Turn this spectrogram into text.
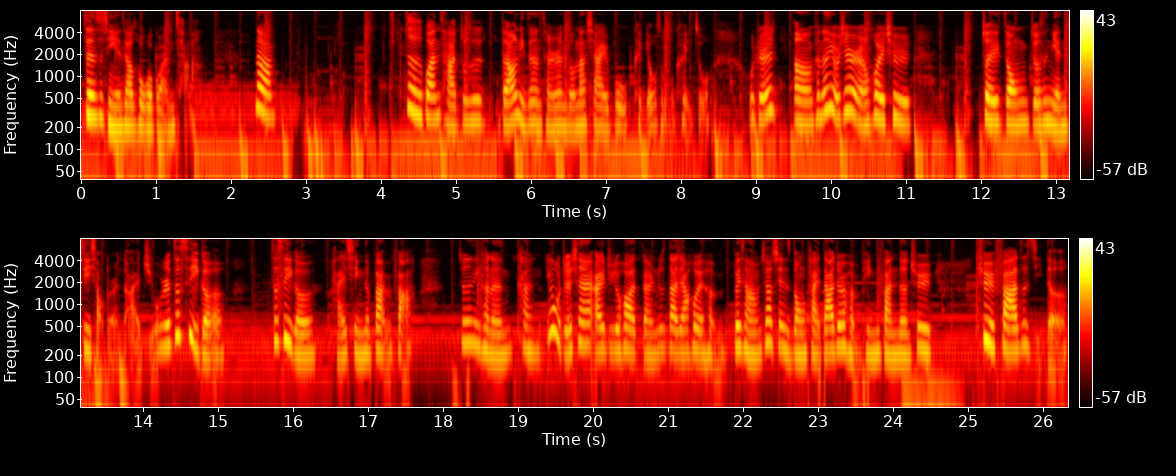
这件事情也是要透过观察，那。这个观察就是等到你真的承认之后，那下一步可有什么可以做？我觉得，嗯、可能有些人会去追踪，就是年纪小的人的 IG。我觉得这是一个，这是一个还行的办法。就是你可能看，因为我觉得现在 IG 的话，感觉就是大家会很非常像现实动态，大家就会很频繁的去去发自己的。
